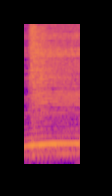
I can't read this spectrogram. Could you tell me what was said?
Wait.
